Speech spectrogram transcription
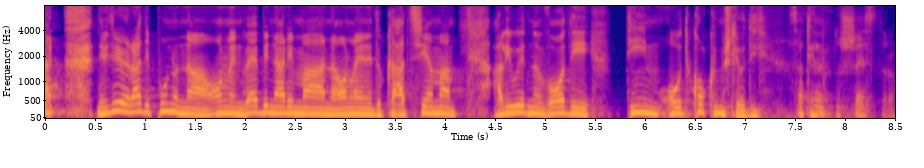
Dimitri radi puno na online webinarima, na online edukacijama, ali ujedno vodi tim od koliko imaš ljudi? Sad trenutno šestoro.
